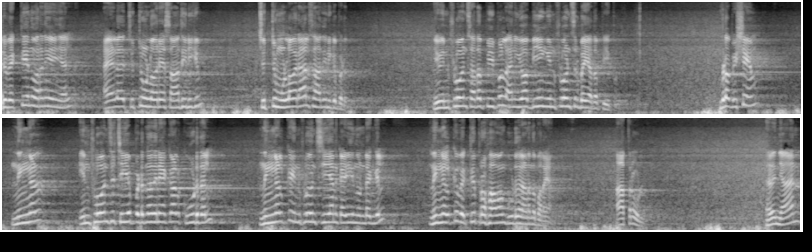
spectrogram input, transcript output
ഒരു വ്യക്തി എന്ന് പറഞ്ഞു കഴിഞ്ഞാൽ അയാൾ ചുറ്റുമുള്ളവരെ സ്വാധീനിക്കും ചുറ്റുമുള്ളവരാൽ സ്വാധീനിക്കപ്പെടും. You influence other people and you are being influenced by other people ഇവിടെ വിഷയം നിങ്ങൾ ഇൻഫ്ലുവൻസ് ചെയ്യപ്പെടുന്നതിനേക്കാൾ കൂടുതൽ നിങ്ങൾക്ക് ഇൻഫ്ലുവൻസ് ചെയ്യാൻ കഴിയുന്നുണ്ടെങ്കിൽ നിങ്ങൾക്ക് വ്യക്തിപ്രഭാവം കൂടുതലാണെന്ന് പറയാം. അത്രേ ഉള്ളൂ. അതായത് ഞാൻ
